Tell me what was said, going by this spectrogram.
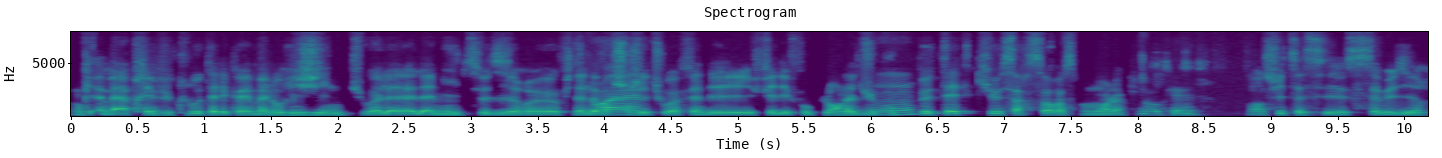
Donc, mais après, vu que l'autre, elle est quand même à l'origine, tu vois, la- l'amie de se dire, euh, au final, d'avoir Ouais. changé, tu vois, fait des, fait des faux plans, là, du Mhm. coup, peut-être que ça ressort à ce moment-là. Ok. Ensuite, ça, ça veut dire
